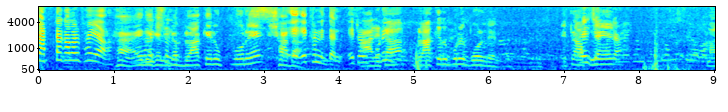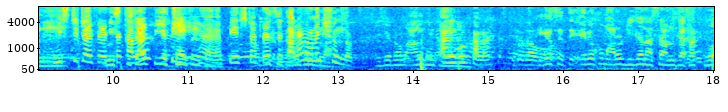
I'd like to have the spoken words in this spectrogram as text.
চারটা কালার ভাইয়া? হ্যাঁ এই দেখেন। এটা ব্ল্যাকের উপরে সাদা। এখানে দেন এটার উপরে এটা ব্ল্যাকের উপরে গোল্ডেন এটা একটা মানে মিষ্টি টাইপের একটা কালার হ্যাঁ। পিএস টাইপের একটা কালার অনেক সুন্দর। আঙ্গুর। কালার ঠিক আছে? তো এরকম আরও ডিজাইন আছে আমি দেখাবো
